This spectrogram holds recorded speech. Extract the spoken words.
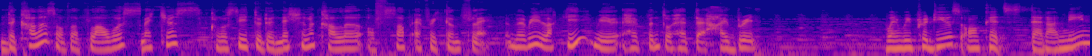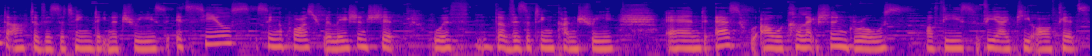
The colors of the flowers matches closely to the national color of South African flag. Very lucky we happen to have that hybrid. When we produce orchids that are named after visiting dignitaries, it seals Singapore's relationship with the visiting country. And as our collection grows of these VIP orchids,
